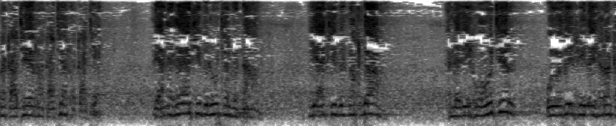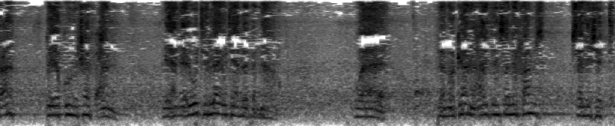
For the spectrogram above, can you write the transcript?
ركعتين ركعتين ركعتين. لأنه لا يأتي بالوتر بالنهار يأتي بالمقدار الذي هو وتر ويضيف إليه ركعة فيكون شفعا لأن الوتر لا يتابع بالنهار و فما كان عادة يصلي خمس يصلي ست.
